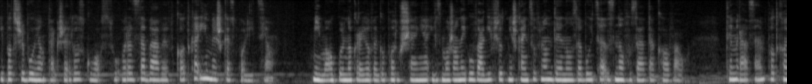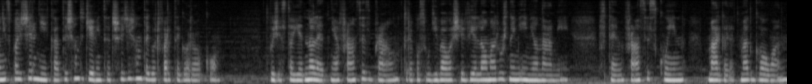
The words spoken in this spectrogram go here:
i potrzebują także rozgłosu oraz zabawy w kotka i myszkę z policją. Mimo ogólnokrajowego poruszenia i wzmożonej uwagi wśród mieszkańców Londynu, zabójca znowu zaatakował. Tym razem pod koniec października 1964 roku. 21-letnia Frances Brown, która posługiwała się wieloma różnymi imionami, w tym Frances Quinn, Margaret McGowan,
